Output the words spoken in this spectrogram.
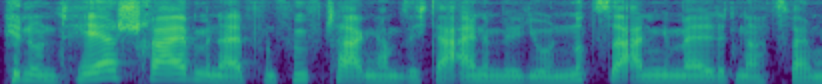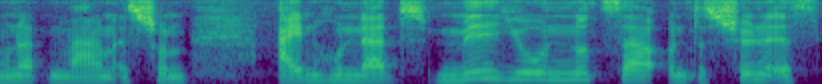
hin und her schreiben. Innerhalb von fünf Tagen haben sich da eine Million Nutzer angemeldet. Nach zwei Monaten waren es schon 100 Millionen Nutzer und das Schöne ist,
